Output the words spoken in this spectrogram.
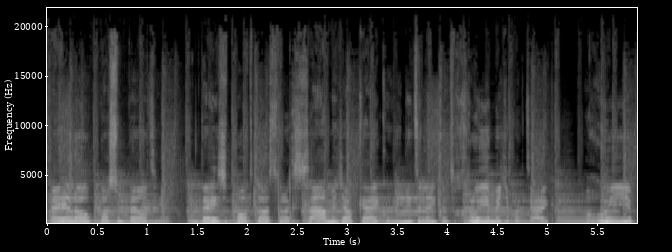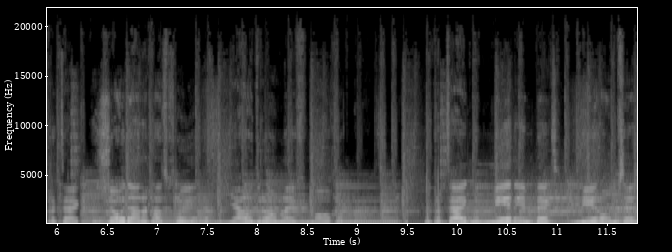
Hey hallo, Bas van Pelt hier. In deze podcast wil ik samen met jou kijken hoe je niet alleen kunt groeien met je praktijk, maar hoe je je praktijk zodanig laat groeien dat het jouw droomleven mogelijk maakt. Een praktijk met meer impact, meer omzet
